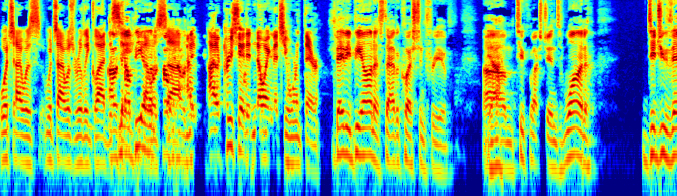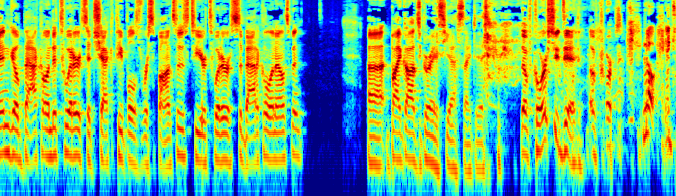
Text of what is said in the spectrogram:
which I was which I was really glad to I was- see. be That honest, was, uh, I, I appreciated knowing that you weren't there. Baby, be honest. I have a question for you. Yeah. Um, two questions. One, did you then go back onto Twitter to check people's responses to your Twitter sabbatical announcement? Uh, by God's grace, yes, I did. Of course you did. Of course. No, it's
